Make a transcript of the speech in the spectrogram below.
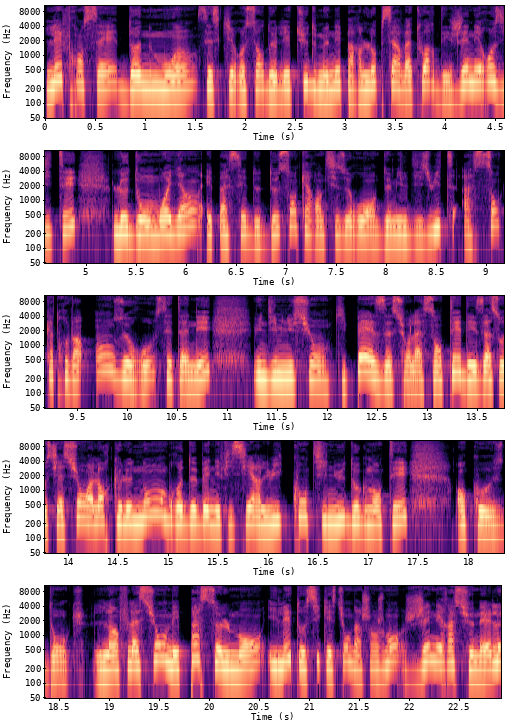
les Français donnent moins. C'est ce qui ressort de l'étude menée par l'Observatoire des générosités. Le don moyen est passé de 246 euros en 2018 à 191 euros cette année. Une diminution qui pèse sur la santé des associations alors que le nombre de bénéficiaires, lui, continue d'augmenter. En cause donc l'inflation, mais pas seulement. Il est aussi question d'un changement générationnel.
